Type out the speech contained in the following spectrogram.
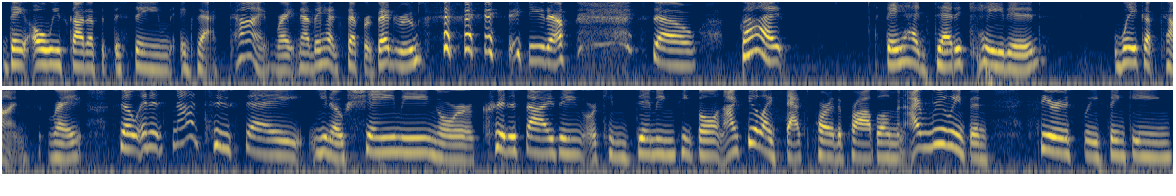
they always got up at the same exact time, right? Now they had separate bedrooms, you know. So, but they had dedicated wake up times, right? So, and it's not to say, you know, shaming or criticizing or condemning people. And I feel like that's part of the problem. And I've really been seriously thinking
